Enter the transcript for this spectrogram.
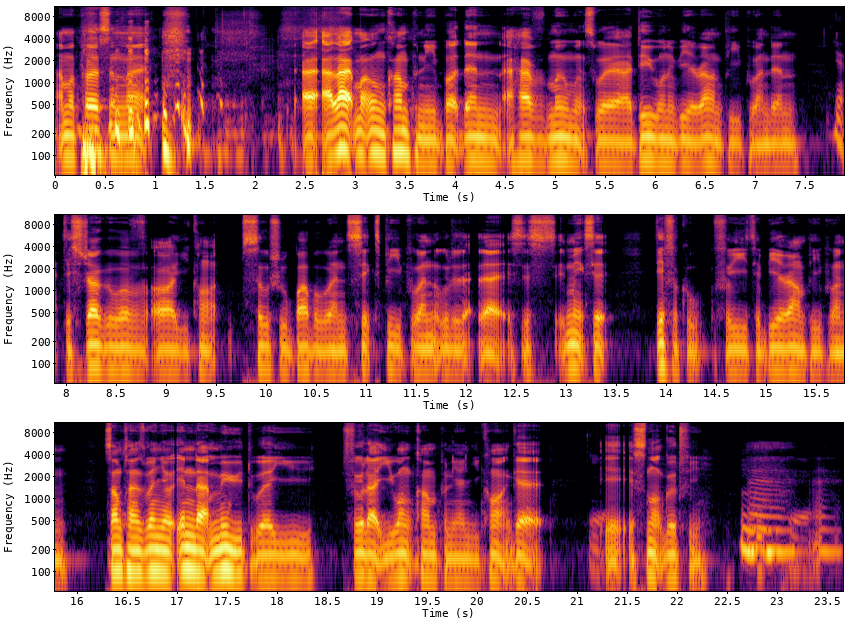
I'm a person that I, I like my own company, but then I have moments where I do want to be around people, and then Yeah. the struggle of oh you can't social bubble and six people and all of that, that it's just it makes it difficult for you to be around people, and sometimes when you're in that mood where you feel like you want company and you can't get it, it it's not good for you. Mm.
